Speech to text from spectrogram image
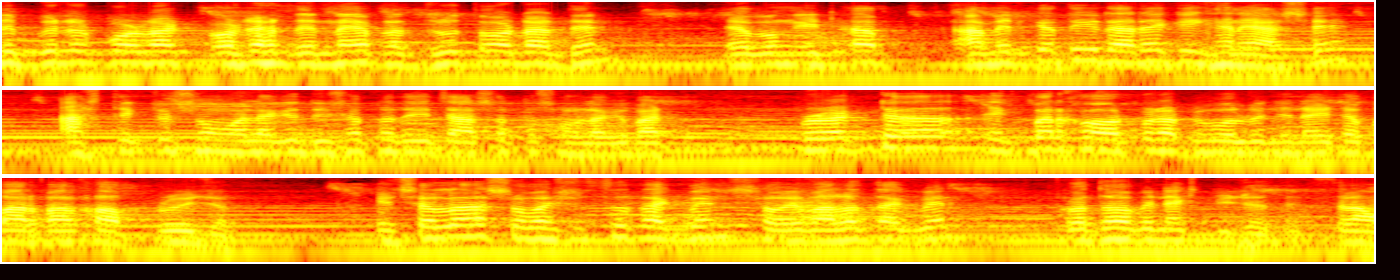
লিপগুডের প্রোডাক্ট অর্ডার দেন নাই, আপনারা দ্রুত অর্ডার দেন। এবং এটা আমেরিকা থেকে ডাইরেক্ট এখানে আসে। আসতে একটু সময় লাগে, দুই সপ্তাহ থেকে চার সপ্তাহ সময় লাগে। বাট প্রোডাক্টটা একবার খাওয়ার পর আপনি বলবেন যে না, এটা বারবার খাওয়া প্রয়োজন। ইনশাল্লাহ সবাই সুস্থ থাকবেন, সবাই ভালো থাকবেন। কথা হবে নেক্সট ভিডিওতে সালাম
